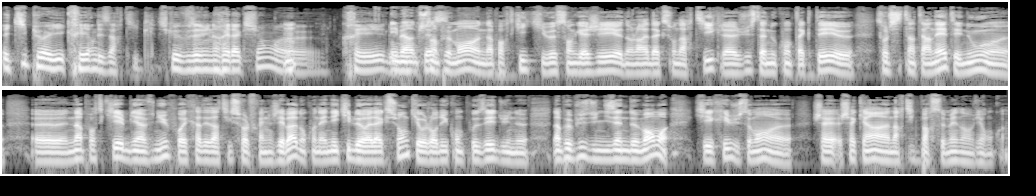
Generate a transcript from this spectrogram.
et qui peut écrire des articles? Est-ce que vous avez une rédaction euh, créée de Eh bien, tout simplement, n'importe qui qui veut s'engager dans la rédaction d'articles, a juste à nous contacter euh, sur le site internet et nous, euh, euh, n'importe qui est le bienvenu pour écrire des articles sur le French Débat. Donc, on a une équipe de rédaction qui est aujourd'hui composée d'une d'un peu plus d'une dizaine de membres qui écrivent justement euh, cha- chacun un article par semaine environ. Quoi.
